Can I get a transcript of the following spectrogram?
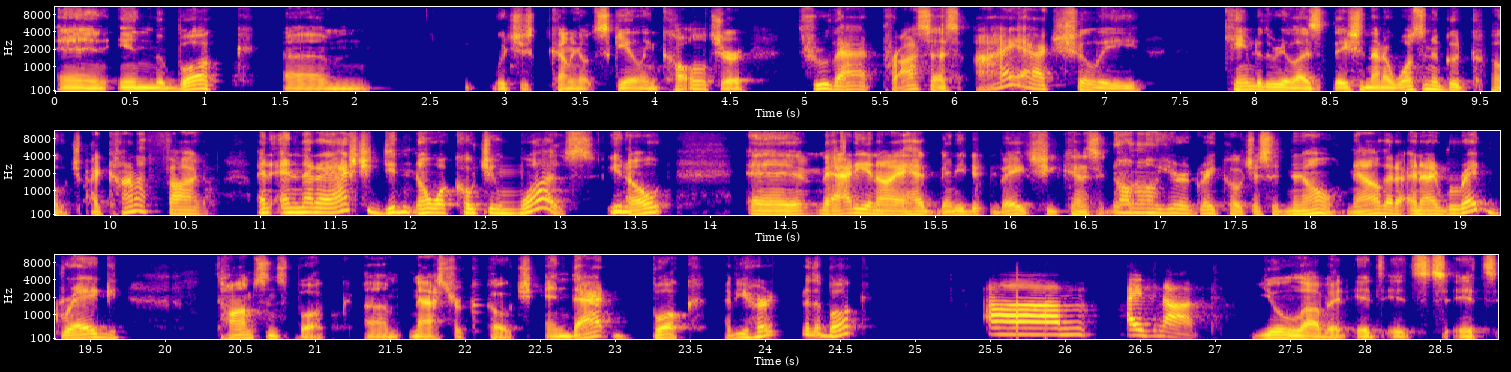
and in the book um, which is coming out scaling culture through that process i actually came to the realization that i wasn't a good coach i kind of thought and and that I actually didn't know what coaching was, you know. And Maddie and I had many debates. She kind of said, "No, no, you're a great coach." I said, "No." Now that I, and I read Greg Thompson's book, um, Master Coach, and that book. Have you heard of the book? Um, I've not. You'll love it. It's it's it's.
